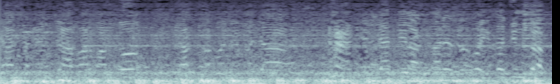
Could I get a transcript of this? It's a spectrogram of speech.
या सगळ्यांचे आभार मानतो. त्याचप्रमाणे माझ्या जिल्ह्यातील असणारे सर्व हितचिंतक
